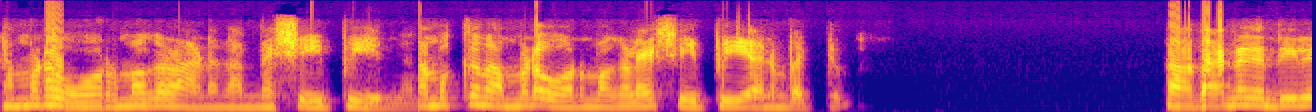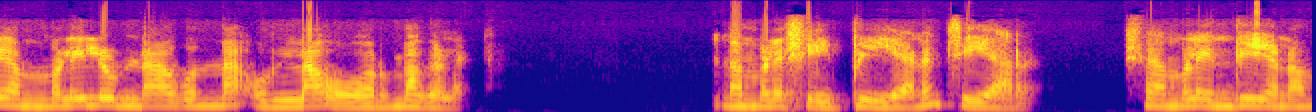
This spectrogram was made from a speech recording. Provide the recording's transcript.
നമ്മുടെ ഓർമ്മകളാണ് നമ്മെ ഷേപ്പ് ചെയ്യുന്നത്. നമുക്ക് നമ്മുടെ ഓർമ്മകളെ ഷേപ്പ് ചെയ്യാനും പറ്റും. സാധാരണഗതിയിൽ നമ്മളിൽ ഉണ്ടാകുന്ന ഉള്ള ഓർമ്മകളെ നമ്മളെ ഷേപ്പ് ചെയ്യാണ് ചെയ്യാറ്. പക്ഷെ നമ്മൾ എന്ത് ചെയ്യണം?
